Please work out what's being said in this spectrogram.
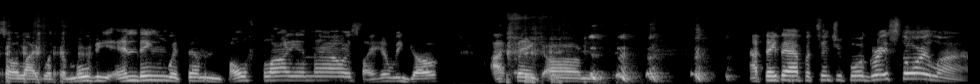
So like with the movie ending with them both flying now, it's like here we go. I think um I think they have potential for a great storyline,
